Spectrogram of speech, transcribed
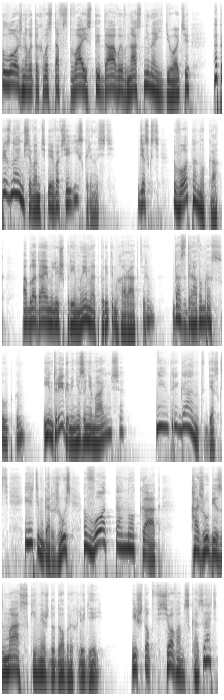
Ложного-то хвостовства и стыда вы в нас не найдете, а признаемся вам теперь во всей искренности. Дескать, вот оно как. Обладаем лишь прямым и открытым характером, да здравым рассудком. Интригами не занимаемся, не интригант, дескать, этим горжусь. Вот оно как! Хожу без маски между добрых людей. И чтоб все вам сказать...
